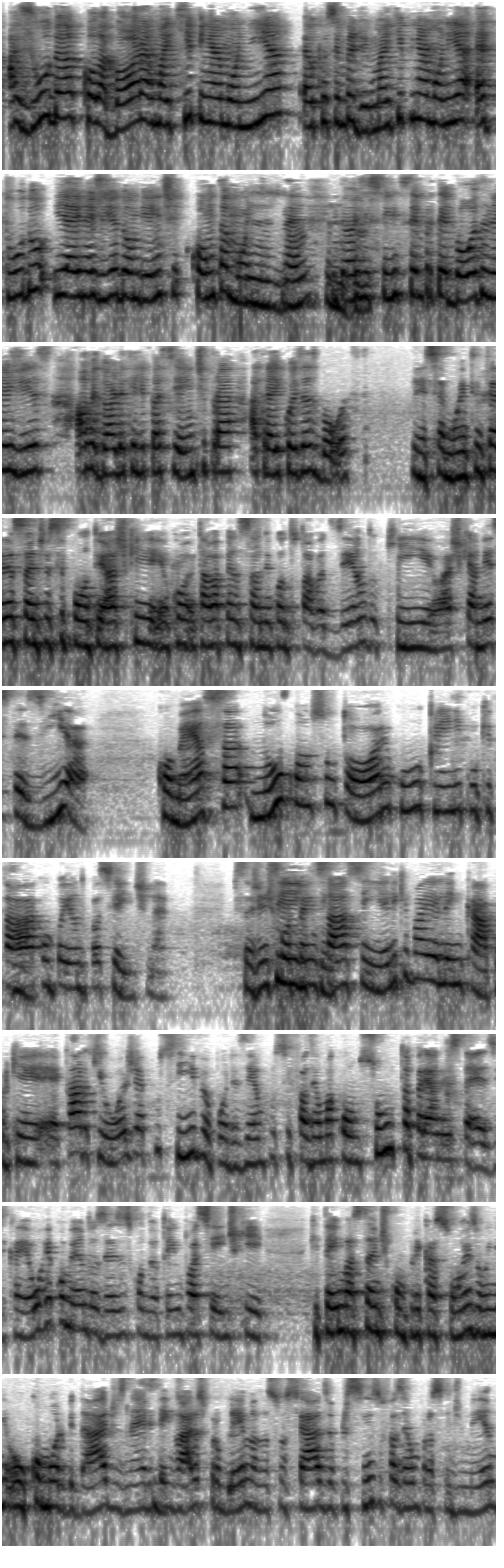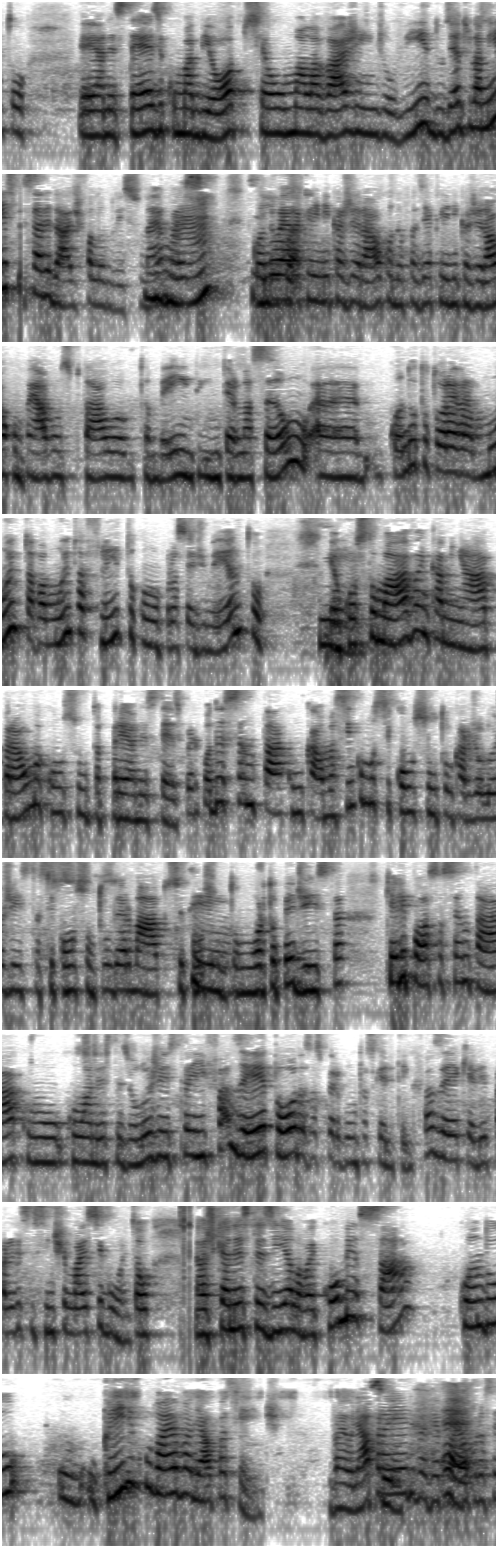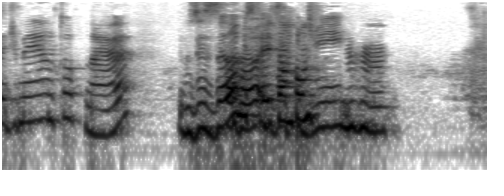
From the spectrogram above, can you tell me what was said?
ajuda, colabora, uma equipe em harmonia, é o que eu sempre digo, uma equipe em harmonia é tudo e a energia do ambiente conta muito, uhum, né? Uhum. Então a gente tem que sempre ter boas energias ao redor daquele paciente para atrair coisas boas. Esse é muito interessante esse ponto. E acho que eu estava pensando enquanto estava dizendo que eu acho que a anestesia começa no consultório com o clínico que está hum. acompanhando o paciente, né? Se a gente sim, for pensar sim. assim, ele que vai elencar, porque é claro que hoje é possível, por exemplo, se fazer uma consulta pré-anestésica. Eu recomendo, às vezes, quando eu tenho um paciente que, que tem bastante complicações ou, ou comorbidades, né? Ele tem vários problemas associados. Eu preciso fazer um procedimento é, anestésico, uma biópsia ou uma lavagem de ouvido, dentro da minha especialidade falando isso, né? Uhum. Mas Sim, quando eu era clínica geral, quando eu fazia clínica geral, acompanhava o hospital também em internação, é, quando o tutor era muito, estava muito aflito com o procedimento, Sim. Eu costumava encaminhar para uma consulta pré-anestésica, para ele poder sentar com calma, assim como se consulta um cardiologista, se consulta um dermato, se Sim. consulta um ortopedista, que ele possa sentar com, com o anestesiologista e fazer todas as perguntas que ele tem que fazer, que ele para ele se sentir mais seguro. Então, acho que a anestesia ela vai começar quando o, o clínico vai avaliar o paciente. Vai olhar para ele, vai ver qual é. é. o procedimento, né? Os exames uhum, que vai é pedir. Uhum.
